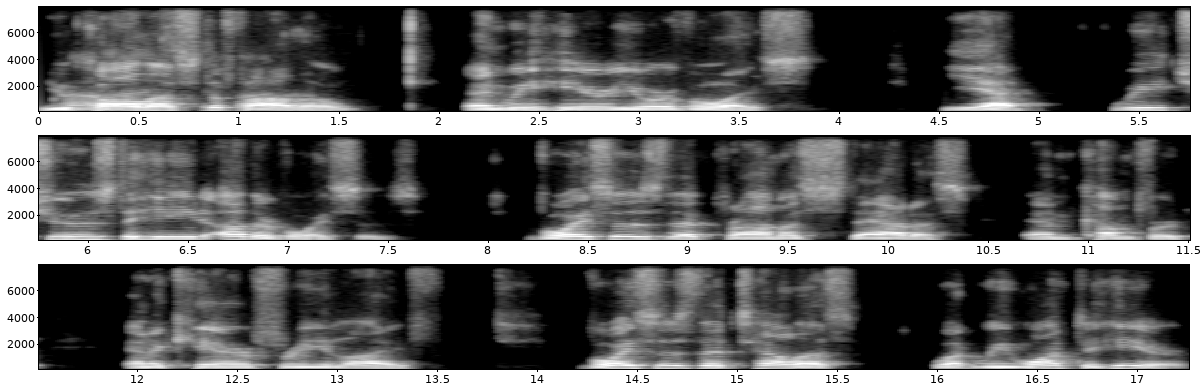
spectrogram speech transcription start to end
You call us to follow, and we hear your voice. Yet we choose to heed other voices, voices that promise status and comfort and a carefree life, voices that tell us what we want to hear.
